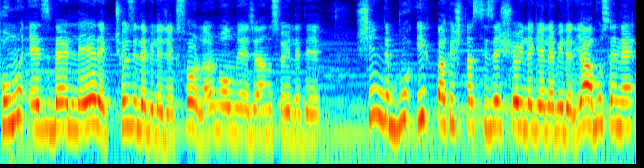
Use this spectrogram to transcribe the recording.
konu ezberleyerek çözülebilecek soruların olmayacağını söyledi. Şimdi bu ilk bakışta size şöyle gelebilir. Ya bu sene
